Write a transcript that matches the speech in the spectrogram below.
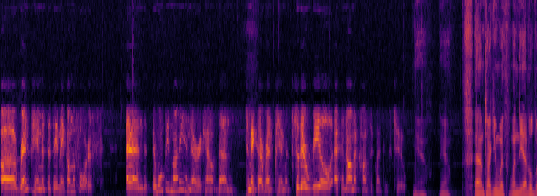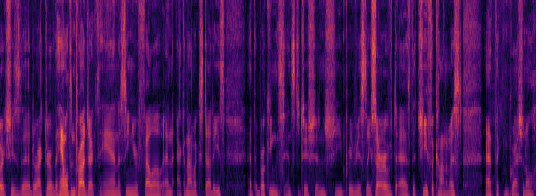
uh, rent payment that they make on the fourth. And there won't be money in their account then to make that rent payment. So there are real economic consequences too. Yeah, yeah. I'm talking with Wendy Edelberg. She's the director of the Hamilton Project and a senior fellow in economic studies at the Brookings Institution. She previously served as the chief economist at the Congressional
